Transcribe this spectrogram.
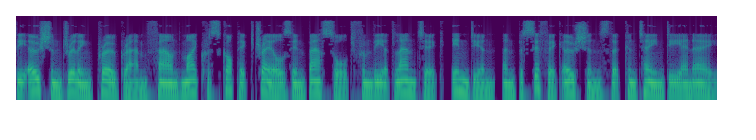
The ocean drilling program found microscopic trails in basalt from the Atlantic, Indian, and Pacific Oceans that contain DNA.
